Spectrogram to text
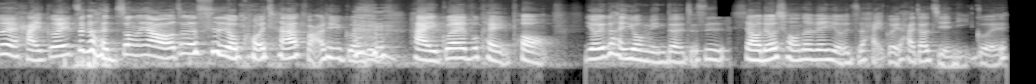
对海龟这个很重要哦，这个是有国家法律规定，海龟不可以碰。有一个很有名的，就是小琉球那边有一只海龟，它叫杰尼龟，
